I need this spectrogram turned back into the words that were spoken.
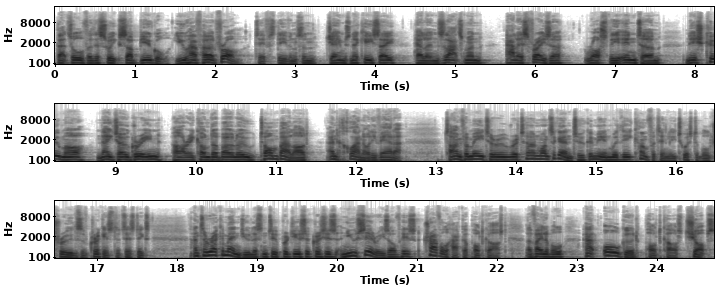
That's all for this week's Sub Bugle. You have heard from Tiff Stevenson, James Nokise, Helen Zaltzman, Alice Fraser, Ross the Intern, Nish Kumar, Nato Green, Hari Kondabolu, Tom Ballard, and Juan Oliveira. Time for me to return once again to commune with the comfortingly twistable truths of cricket statistics and to recommend you listen to producer Chris's new series of his Travel Hacker podcast, available at all good podcast shops,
